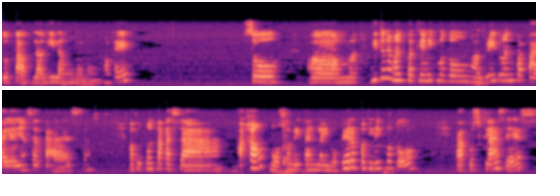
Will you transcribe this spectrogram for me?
to top. Lagi lang ganun. Okay? So, um, dito naman, pag clinic mo tong uh, grade 1 papaya, yan sa taas, mapupunta ka sa account mo, sa may timeline mo. Pero pag clinic mo to, tapos classes,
